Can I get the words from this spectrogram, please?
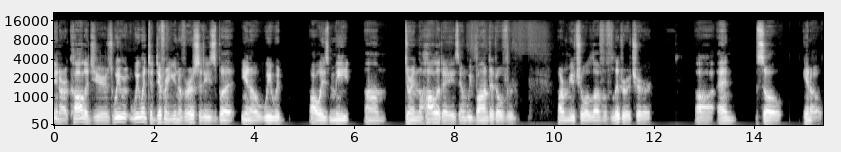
in our college years. We were we went to different universities, but you know, we would always meet um during the holidays and we bonded over our mutual love of literature uh and so you know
